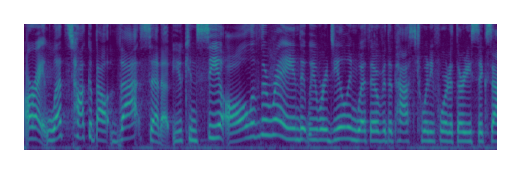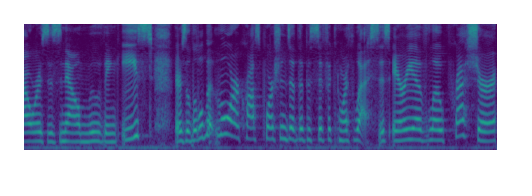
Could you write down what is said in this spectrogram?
All right, let's talk about that setup. You can see all of the rain that we were dealing with over the past 24 to 36 hours is now moving east. There's a little bit more across portions of the Pacific Northwest. This area of low pressure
